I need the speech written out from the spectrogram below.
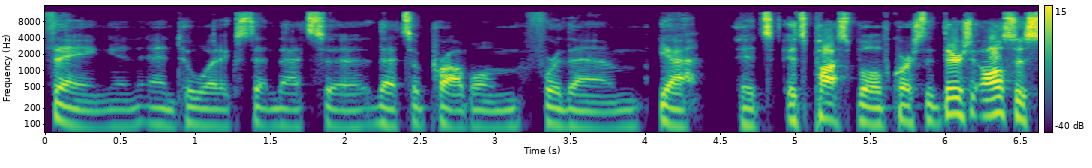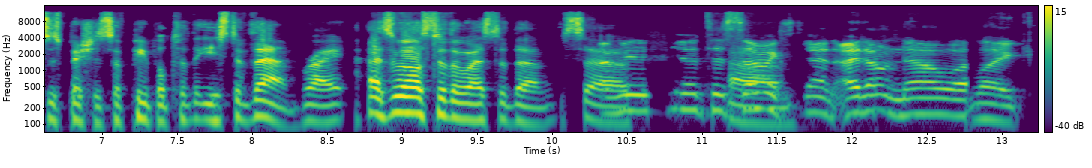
thing and and to what extent that's a that's a problem for them yeah it's it's possible of course that they're also suspicious of people to the east of them right as well as to the west of them so I mean, yeah, to some um, extent, I don't know. uh, Like,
